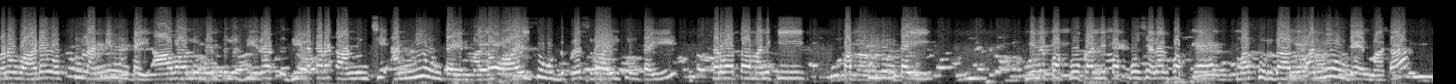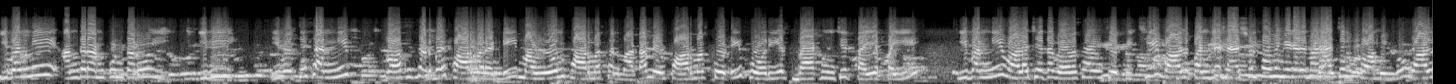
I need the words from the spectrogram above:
మనం వాడే వస్తువులు అన్ని ఉంటాయి. ఆవాలు మెంతులు జీర జీలకర్ర కాడ నుంచి అన్ని ఉంటాయి అన్నమాట. ఆయిల్స్ వుడ్ ప్రెస్డ్ ఆయిల్స్ ఉంటాయి. తర్వాత మనకి పప్పులు ఉంటాయి. మినపప్పు కందిపప్పు శనగపప్పు మసూర్ దాలు అన్ని ఉంటాయి అన్నమాట ఇవన్నీ అందరు అనుకుంటారు. ఇది ఇవి వచ్చేసి అన్ని ప్రాసెసర్ బై ఫార్మర్ అండి. మా ఓన్ ఫార్మర్స్ అన్నమాట. మేము ఫార్మర్స్ తోటి ఫోర్ ఇయర్స్ బ్యాక్ నుంచి టైఅప్ అయ్యి ఇవన్నీ వాళ్ళ చేత వ్యవసాయం చేపించి వాళ్ళు పండే నేచురల్ ఫార్మింగ్ నేచురల్ ఫార్మింగ్ వాళ్ళ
